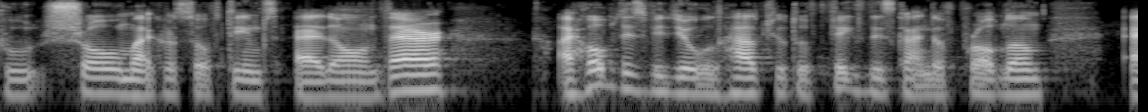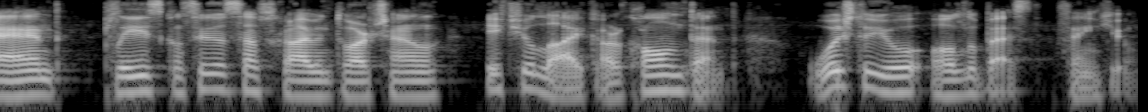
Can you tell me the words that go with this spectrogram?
to show Microsoft Teams add-on there. I hope this video will help you to fix this kind of problem. And please consider subscribing to our channel if you like our content. Wish to you all the best. Thank you.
